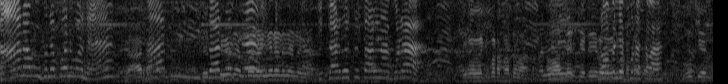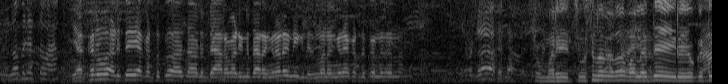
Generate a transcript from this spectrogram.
నాన్న ముగ్గున పోను పోనే నాకు ఇట్టాడు వస్తే ఇట్టాడు వస్తే చాలు నాకు కూడా. ఎక్కడ నువ్వు అడిగితే ఎక్కడ దుక్కు దాని బేరం అడిగిన బేరంగా అడగ నీకు లేదు. మనంగానే ఎక్కడ దుక్కలేదన్నా సో మరి చూస్తున్నారు కదా వాళ్ళైతే ఇరవై ఒకటి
